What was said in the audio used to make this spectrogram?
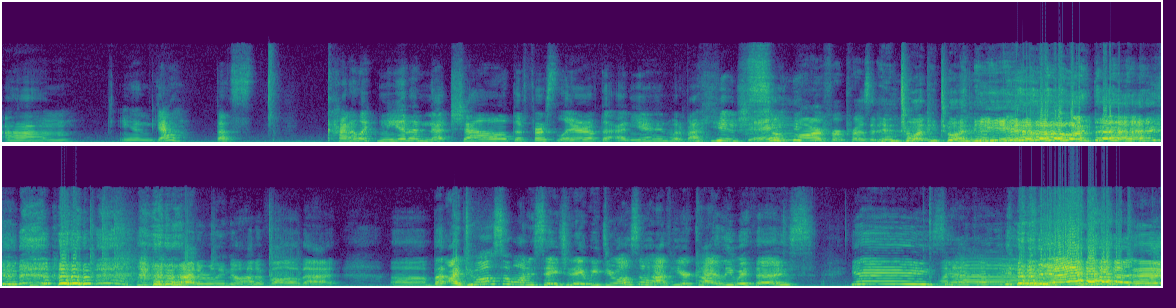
Um, and yeah, that's kind of like me in a nutshell, the first layer of the onion. What about you, Shay? So Mar for President 2020. what the heck? I don't really know how to follow that. Um, but I do also want to say today, we do also have here Kylie with us. Yay! What Say hi, up? Kylie. yes! My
